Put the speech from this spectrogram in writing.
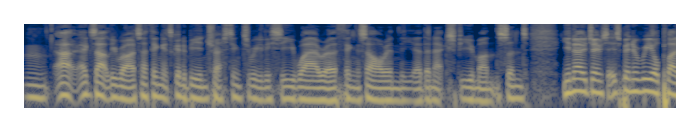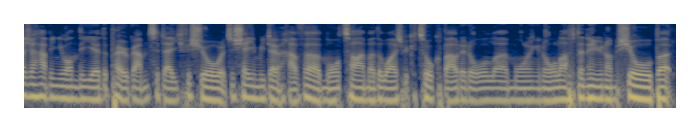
Mm, uh, exactly right. I think it's going to be interesting to really see where uh, things are in the uh, the next few months. And you know, James, it's been a real pleasure having you on the uh, the program today for sure. It's a shame we don't have uh, more time. Otherwise, we could talk about it all uh, morning and all afternoon. I'm sure. But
